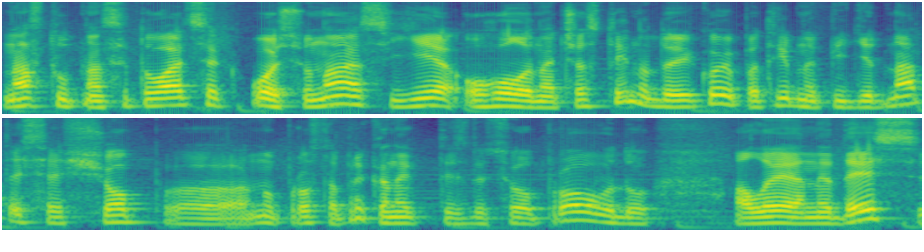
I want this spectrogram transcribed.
Наступна ситуація. Ось у нас є оголена частина, до якої потрібно під'єднатися, щоб е, ну, просто приконектитись до цього проводу, але не десь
